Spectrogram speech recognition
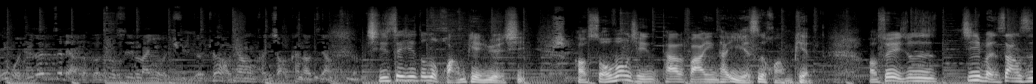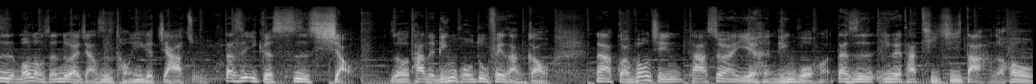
因为我觉得这两个合作是蛮有趣的，就好像很少看到这样子的。其实这些都是簧片乐器，好，手风琴它的发音它也是簧片，好，所以就是基本上是某种程度来讲是同一个家族，但是一个是小，然后它的灵活度非常高。那管风琴它虽然也很灵活哈，但是因为它体积大，然后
